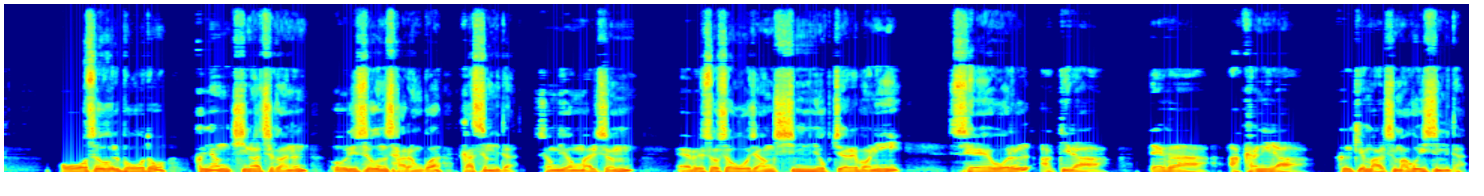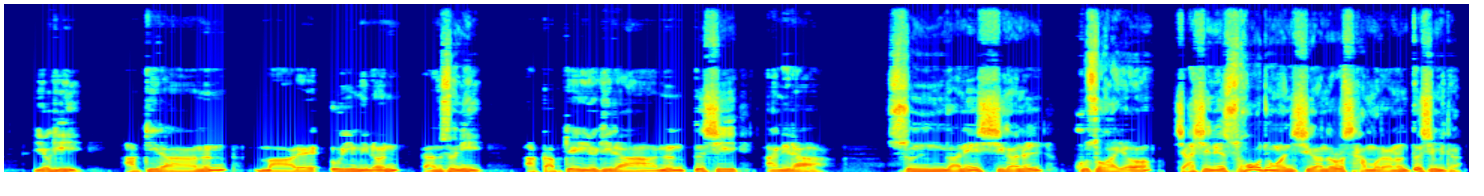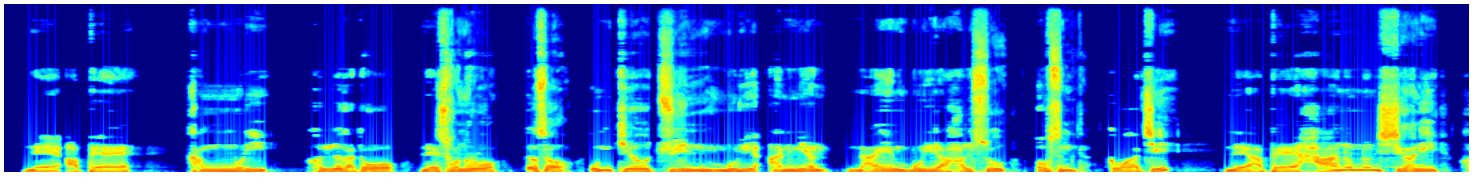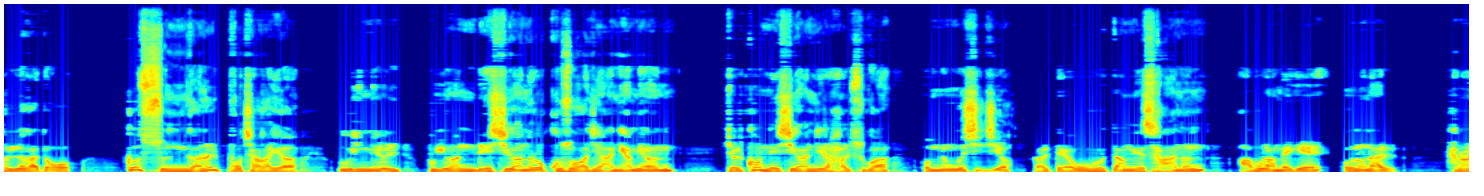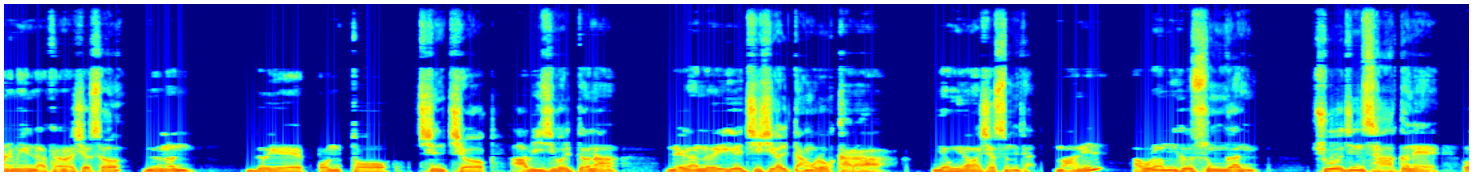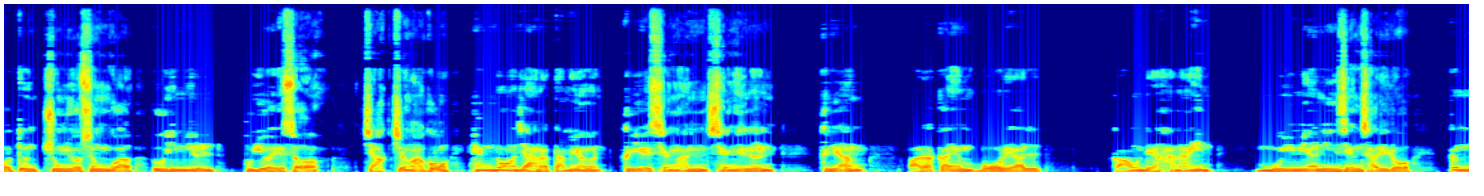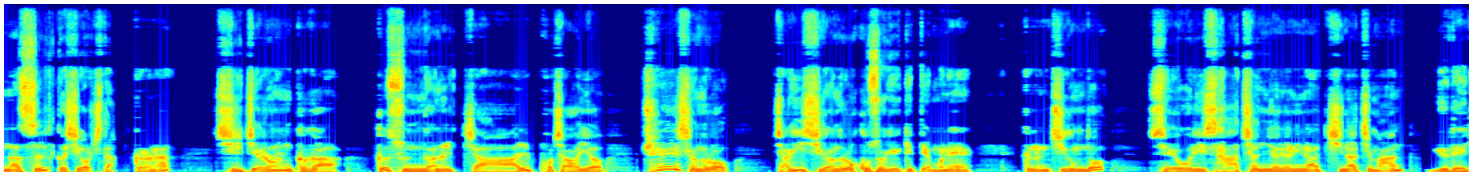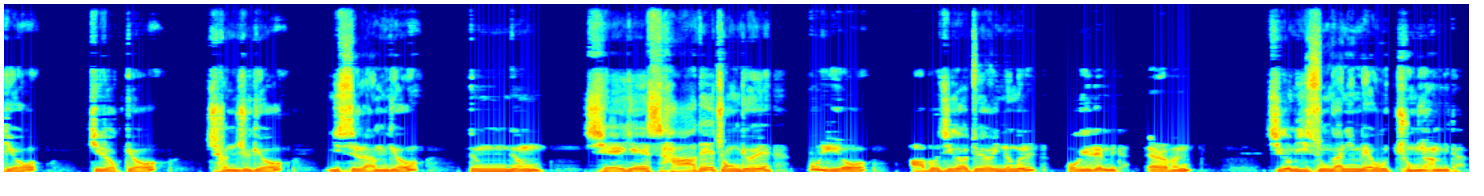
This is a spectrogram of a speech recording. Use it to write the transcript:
보석을 보고도 그냥 지나쳐가는 어리석은 사람과 같습니다. 성경 말씀 에베소서 5장 16절에 보니 세월을 아끼라 때가 악하니라 그렇게 말씀하고 있습니다. 여기 아끼라는 말의 의미는 단순히 아깝게 여기라는 뜻이 아니라 순간의 시간을 구속하여 자신의 소중한 시간으로 삼으라는 뜻입니다. 내 앞에 강물이 흘러가도 내 손으로 떠서 움켜 쥔 물이 아니면 나의 물이라 할 수 없습니다. 그와 같이 내 앞에 한없는 시간이 흘러가도 그 순간을 포착하여 의미를 부여한 내 시간으로 구속하지 아니하면 결코 내 시간이라 할 수가 없는 것이지요. 갈대아 우르 땅에 사는 아브람에게 어느 날 하나님이 나타나셔서 너는 너의 본토, 친척, 아비 집을 떠나 내가 너에게 지시할 땅으로 가라 명령하셨습니다. 만일 아브라함이 그 순간 주어진 사건에 어떤 중요성과 의미를 부여해서 작정하고 행동하지 않았다면 그의 생한 생애는 그냥 바닷가의 모래알 가운데 하나인 무의미한 인생살이로 끝났을 것이옵시다. 그러나 실제로는 그가 그 순간을 잘 포착하여 최선으로 자기 시간으로 구속했기 때문에 그는 지금도 세월이 4천여 년이나 지났지만 유대교, 기독교, 천주교, 이슬람교 등등 세계 4대 종교의 뿌리요 아버지가 되어 있는 걸 보게 됩니다. 여러분, 지금 이 순간이 매우 중요합니다.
